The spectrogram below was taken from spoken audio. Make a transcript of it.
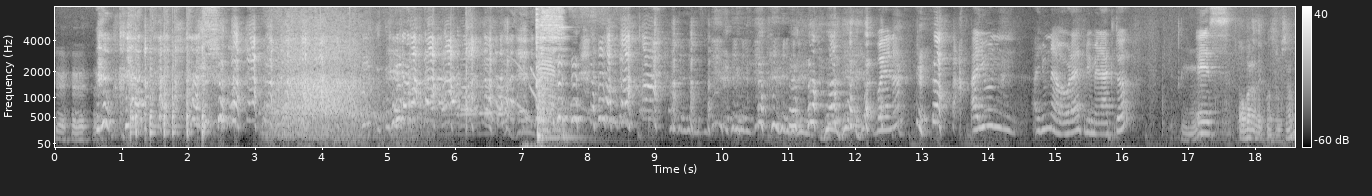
Bueno, hay un hay una obra de primer acto. Es ¿Obra de construcción?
